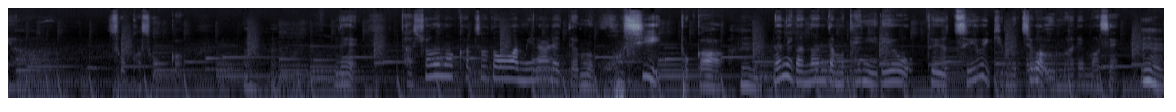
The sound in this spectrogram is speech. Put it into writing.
やーそうかそうか、多少の活動は見られても欲しいとかうん。何が何でも手に入れようという強い気持ちは生まれません。うん。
